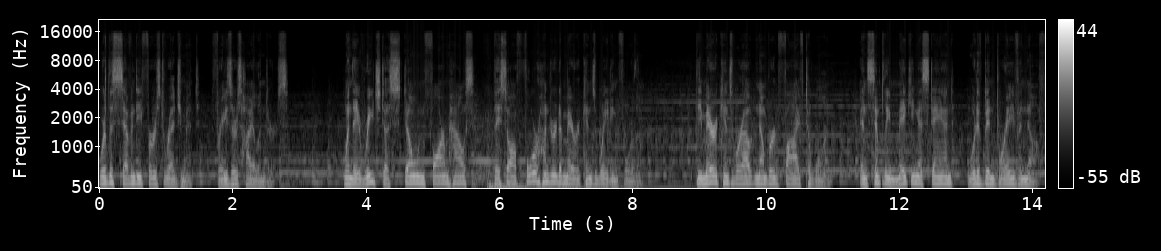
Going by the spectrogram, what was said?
were the 71st Regiment, Fraser's Highlanders. When they reached a stone farmhouse, they saw 400 Americans waiting for them. The Americans were outnumbered 5 to 1, and simply making a stand would have been brave enough.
